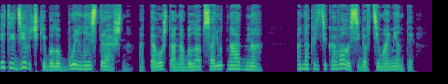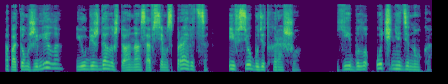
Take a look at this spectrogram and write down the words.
Этой девочке было больно и страшно от того, что она была абсолютно одна. Она критиковала себя в те моменты, а потом жалела и убеждала, что она совсем справится и все будет хорошо. Ей было очень одиноко.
